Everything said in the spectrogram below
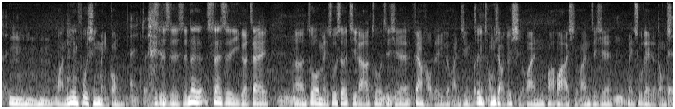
的。嗯嗯嗯，哇，你念复兴美工，哎，对，是是是，那个算是一个在呃做美术设计啦，做这些非常好的一个环境，所以你从小就喜欢画画，喜欢这些美术类的东西。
